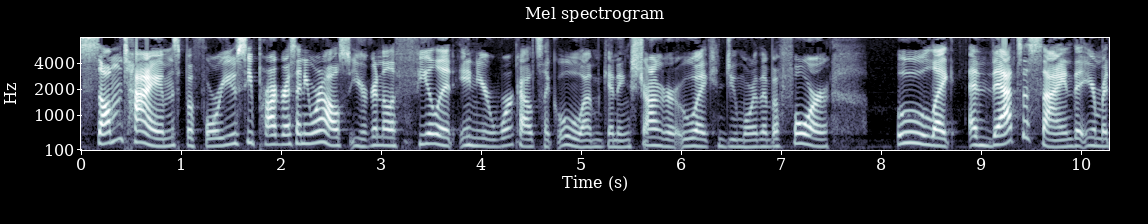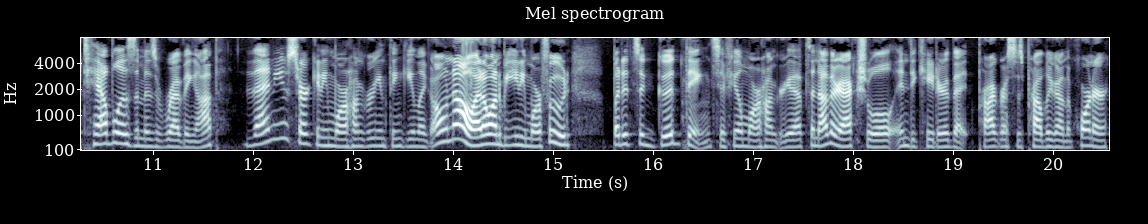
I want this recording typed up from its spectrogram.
sometimes before you see progress anywhere else, you're going to feel it in your workouts like, oh, I'm getting stronger. Oh, I can do more than before. Ooh, like, and that's a sign that your metabolism is revving up. Then you start getting more hungry and thinking, like, oh no, I don't want to be eating more food but it's a good thing to feel more hungry. That's another actual indicator that progress is probably around the corner.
